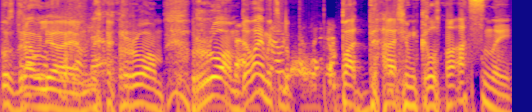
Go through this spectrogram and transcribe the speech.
Поздравляем, Ром. Ром, давай мы тебе подарим классный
